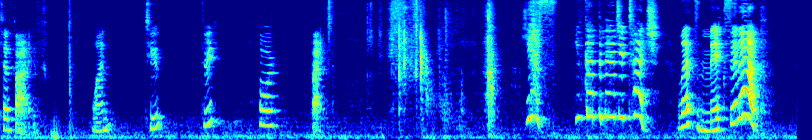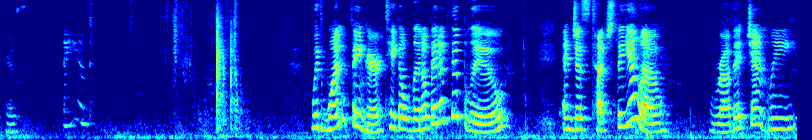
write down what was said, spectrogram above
to five. One, two, three, four, five. Yes, you've got the magic touch. Let's mix it up. There's my hand. With one finger, take a little bit of the blue and just touch the yellow. Rub it gently.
